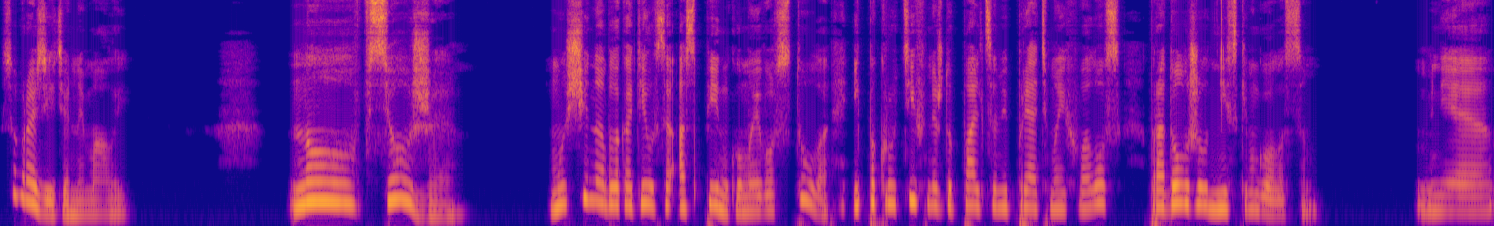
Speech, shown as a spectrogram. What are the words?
Сообразительный малый. Но все же... Мужчина облокотился о спинку моего стула и, покрутив между пальцами прядь моих волос, продолжил низким голосом. «Мне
